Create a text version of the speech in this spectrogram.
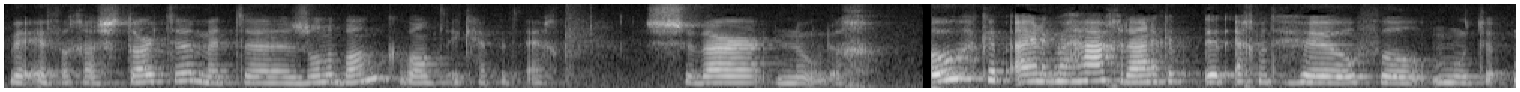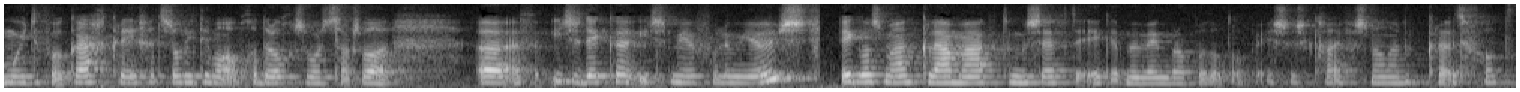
weer even ga starten met de zonnebank. Want ik heb het echt zwaar nodig. Oh, ik heb eindelijk mijn haar gedaan. Ik heb dit echt met heel veel moeite, voor elkaar gekregen. Het is nog niet helemaal opgedroogd, dus het wordt straks wel uh, even iets dikker, iets meer volumieus. Ik was me aan het klaarmaken, toen besefte ik dat mijn wenkbrauw dat op is. Dus ik ga even snel naar de kruidvat.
